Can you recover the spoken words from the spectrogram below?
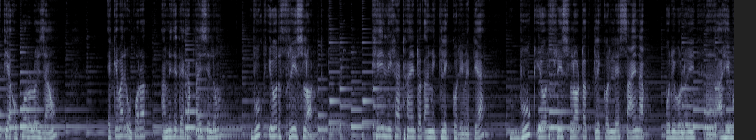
এতিয়া ওপৰলৈ যাওঁ। একেবাৰে ওপৰত আমি যে দেখা পাইছিলোঁ বুক ইয়'ৰ ফ্ৰী শ্লট সেই লিখা ঠাইটোত আমি ক্লিক কৰিম এতিয়া। বুক ইয়'ৰ ফ্ৰী শ্লটত ক্লিক কৰিলে ছাইন আপ কৰিবলৈ আহ, আহিব।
